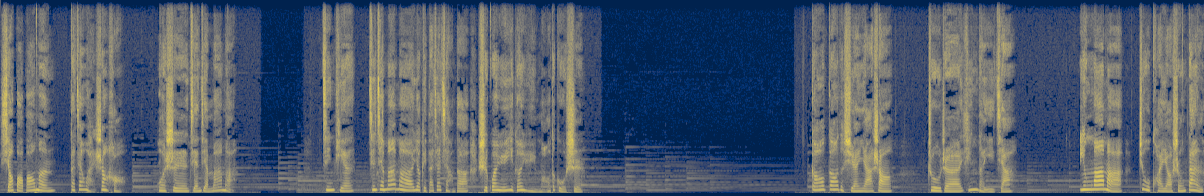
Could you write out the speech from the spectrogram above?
小宝宝们，大家晚上好，我是简简妈妈。今天，简简妈妈要给大家讲的是关于一根羽毛的故事。高高的悬崖上，住着鹰的一家。鹰妈妈就快要生蛋了，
